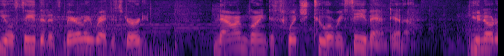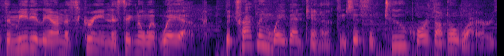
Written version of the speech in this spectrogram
you'll see that it's barely registered. Now I'm going to switch to a receive antenna. You notice immediately on the screen the signal went way up. The traveling wave antenna consists of two horizontal wires,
